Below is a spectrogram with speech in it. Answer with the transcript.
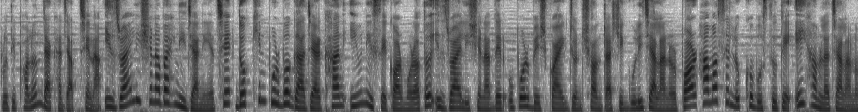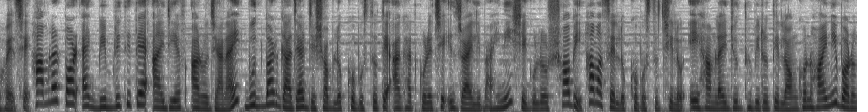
প্রতিফলন দেখা যাচ্ছে না। ইসরায়েলি সেনাবাহিনী জানিয়েছে দক্ষিণ পূর্ব গাজার খান ইউনিসে কর্মরত ইসরায়েলি সেনাদের উপর বেশ কয়েকজন সন্ত্রাসী গুলি চালানোর পর হামাসের লক্ষ্যবস্তুতে এই হামলা চালানো হয়েছে। হামলার পর এক বিবৃতিতে আইডিএফ আরও জানায়, বুধবার গাজার যেসব লক্ষ্যবস্তুতে আঘাত করেছে ইসরায়েলি বাহিনী, সেগুলোর সবই হামাসের লক্ষ্যবস্তু ছিল। এই হামলায় যুদ্ধবিরতি লঙ্ঘন হয়নি, বরং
